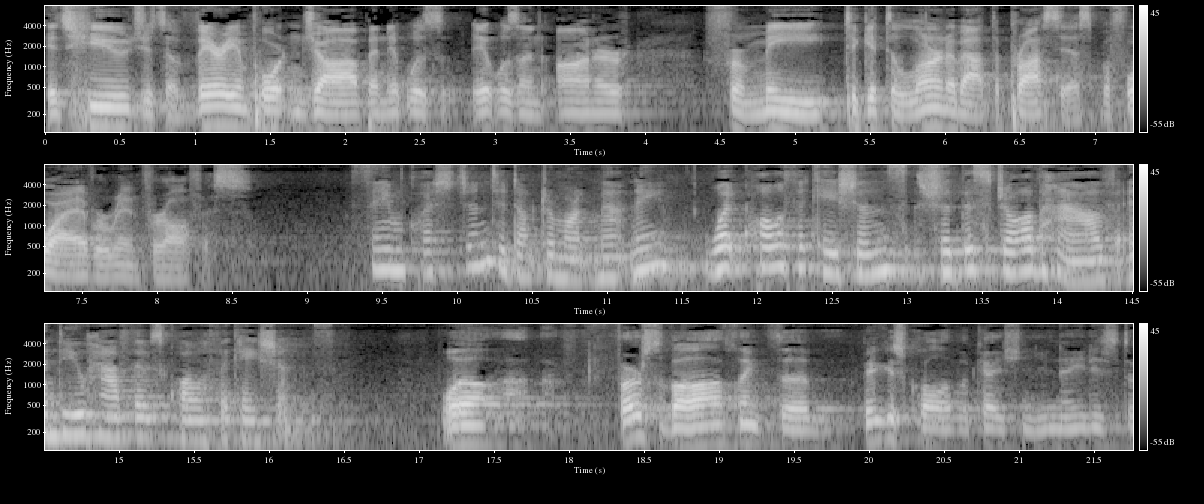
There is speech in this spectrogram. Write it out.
it's huge. It's a very important job, and it was it was an honor for me to get to learn about the process before I ever ran for office. Same question to Dr. Mark Matney. What qualifications should this job have, and do you have those qualifications? Well, first of all, I think the biggest qualification you need is to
